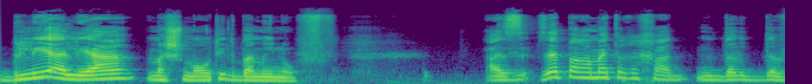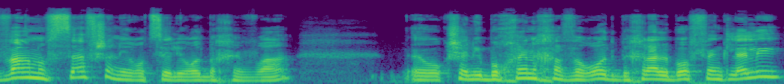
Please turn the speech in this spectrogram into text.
בלי עלייה משמעותית במינוף. אז זה פרמטר אחד. דבר נוסף שאני רוצה לראות בחברה, או כשאני בוחן חברות בכלל באופן כללי,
